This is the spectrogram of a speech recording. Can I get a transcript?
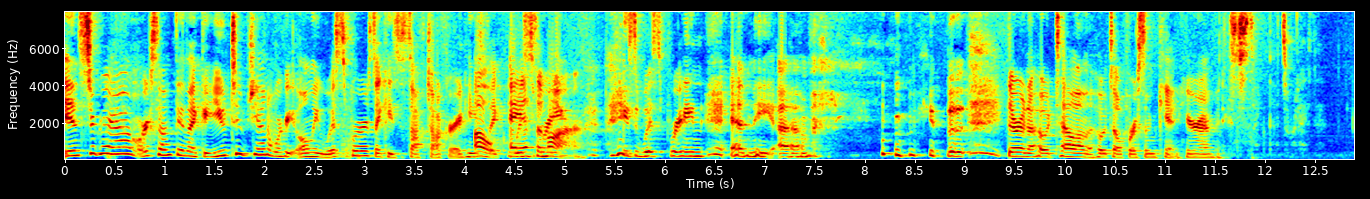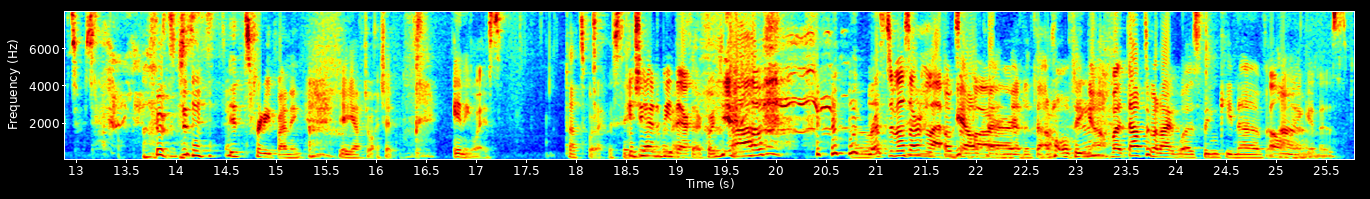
Instagram or something like a YouTube channel where he only whispers, like he's a soft talker, and he's Oh, like whispering. ASMR. He's whispering, and the um, the, they're in a hotel, and the hotel person can't hear him, and he's just like, "That's what I said." That's what I said." it's just, it's pretty funny. Yeah, you have to watch it. Anyways, that's what I was thinking. Guess you had to be there. said that question. Yeah. the rest of us aren't laughing okay, so I'll cut and edit that whole thing out. But that's what I was thinking of. Oh my Um, goodness.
